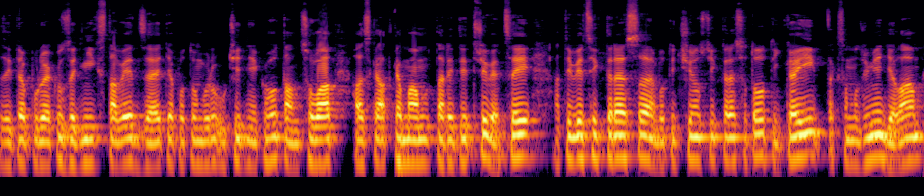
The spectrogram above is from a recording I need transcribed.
zítra budu jako zedník stavět zeď a potom budu učit někoho tancovat, ale zkrátka mám tady ty tři věci a ty věci, které se, nebo ty činnosti, které se toho týkají, tak samozřejmě dělám.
